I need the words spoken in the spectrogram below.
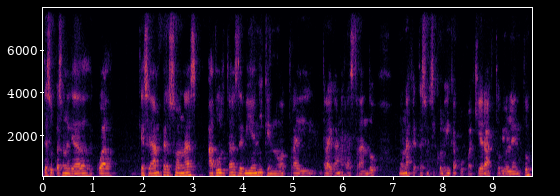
de su personalidad adecuado, que sean personas adultas de bien y que no trae- traigan arrastrando una afectación psicológica por cualquier acto violento,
